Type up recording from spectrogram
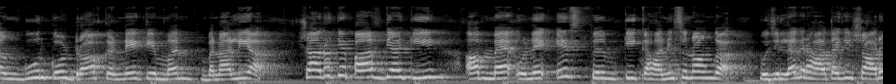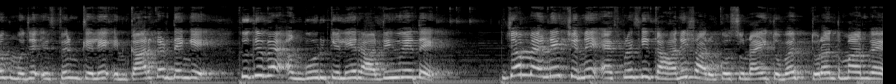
अंगूर को ड्रॉप करने के मन बना लिया। शाहरुख के पास गया कि अब मैं उन्हें इस फ़िल्म की कहानी सुनाऊँगा। मुझे लग रहा था कि शाहरुख मुझे इस फ़िल्म के लिए इनकार कर देंगे, क्योंकि वह अंगूर के लिए राज़ी हुए थे। जब मैंने चेन्नई एक्सप्रेस की कहानी शाहरुख को सुनाई तो वह तुरंत मान गए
